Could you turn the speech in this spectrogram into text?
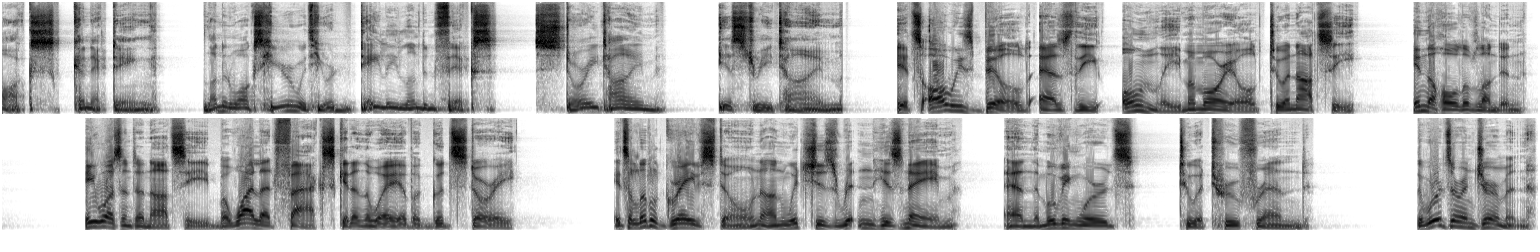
Walks Connecting. London Walks here with your daily London fix. Story time, history time. It's always billed as the only memorial to a Nazi in the whole of London. He wasn't a Nazi, but why let facts get in the way of a good story? It's a little gravestone on which is written his name and the moving words, To a True Friend. The words are in German.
